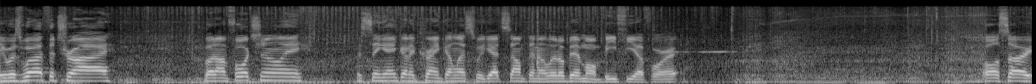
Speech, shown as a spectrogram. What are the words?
It was worth a try, but unfortunately, this thing ain't gonna crank unless we get something a little bit more beefier for it. Also,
